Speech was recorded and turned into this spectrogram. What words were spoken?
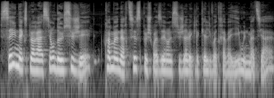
C'est une exploration d'un sujet, comme un artiste peut choisir un sujet avec lequel il va travailler ou une matière.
